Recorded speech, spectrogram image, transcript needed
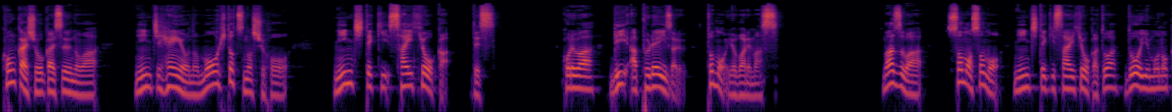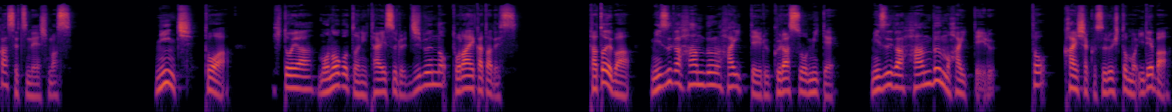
今回紹介するのは認知変容のもう一つの手法、認知的再評価です。これはリアプレイザルとも呼ばれます。まずは、そもそも認知的再評価とはどういうものか説明します。認知とは、人や物事に対する自分の捉え方です。例えば、水が半分入っているグラスを見て、水が半分も入っていると解釈する人もいれば、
